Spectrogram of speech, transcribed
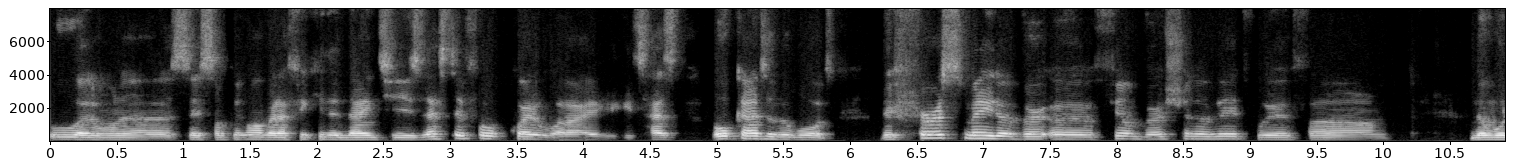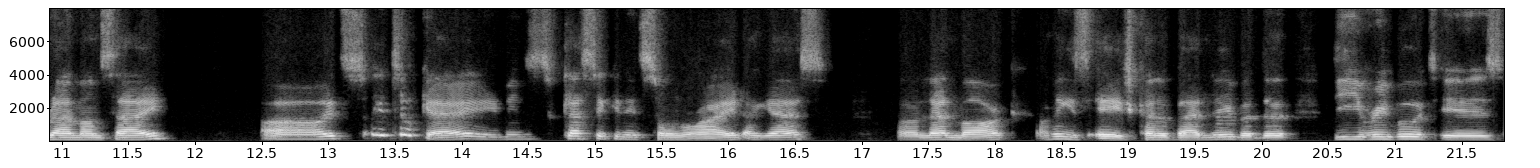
Oh, I don't want to say something wrong, but I think in the nineties, lasted for quite a while. It has all kinds of awards. They first made a, ver- a film version of it with um, Nomura Mansai. Uh, it's it's okay. I mean, it's classic in its own right, I guess. Uh, landmark. I think it's aged kind of badly, but the the reboot is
